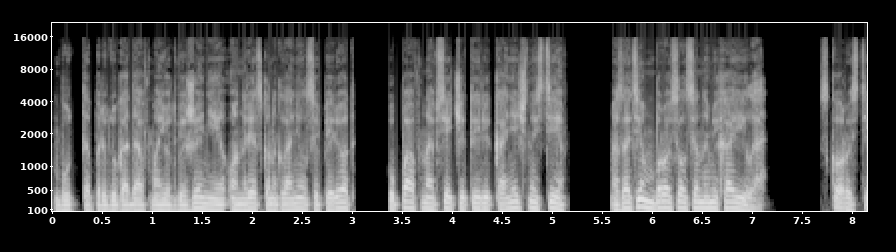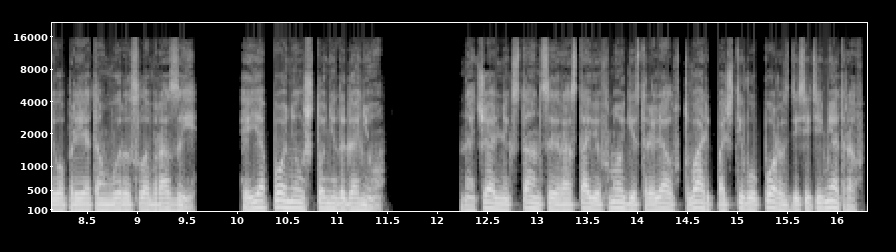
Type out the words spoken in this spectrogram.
Будто предугадав мое движение, он резко наклонился вперед, упав на все четыре конечности, а затем бросился на Михаила. Скорость его при этом выросла в разы, и я понял, что не догоню. Начальник станции, расставив ноги, стрелял в тварь почти в упор с 10 метров.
